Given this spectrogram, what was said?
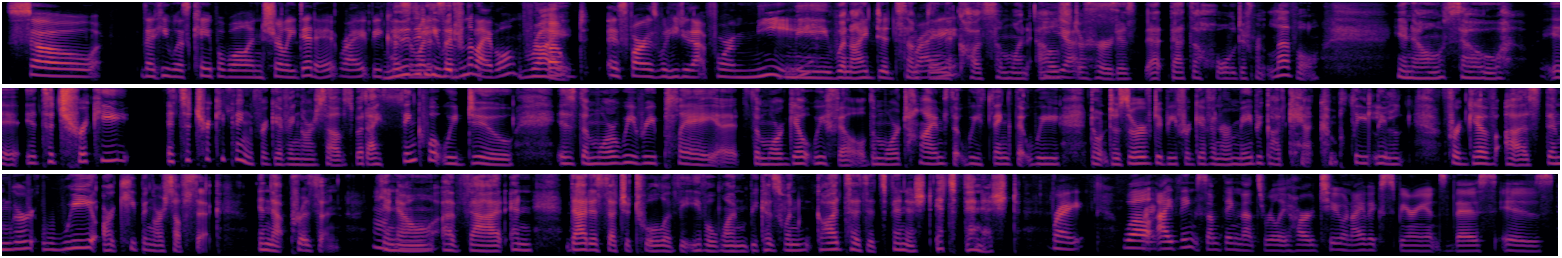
So that he was capable and surely did it, right? Because Knew of what it says would, in the Bible. Right. But as far as would he do that for me? Me, when I did something right? that caused someone else yes. to hurt, is that that's a whole different level. You know, so it, it's a tricky it's a tricky thing forgiving ourselves, but I think what we do is the more we replay it, the more guilt we feel, the more times that we think that we don't deserve to be forgiven or maybe God can't completely forgive us, then we're we are keeping ourselves sick in that prison. You know, mm-hmm. of that. And that is such a tool of the evil one because when God says it's finished, it's finished. Right. Well, right. I think something that's really hard too, and I've experienced this, is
